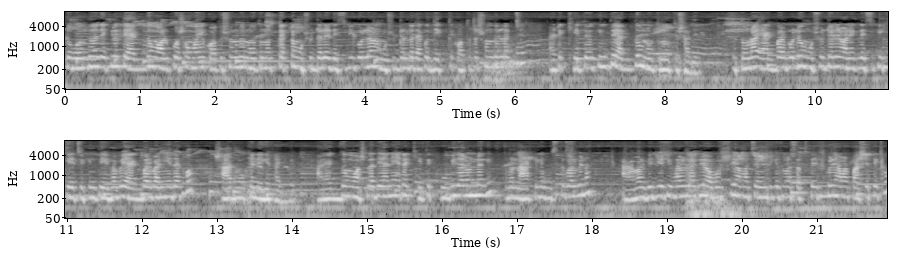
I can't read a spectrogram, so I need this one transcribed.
তো বন্ধুরা দেখলে তো একদম অল্প সময়ে কত সুন্দর নতুনত্ব একটা মসুর ডালের রেসিপি করলাম। আর মসুর ডালটা দেখো দেখতে কতটা সুন্দর লাগছে। আর এটা খেতেও কিন্তু একদম নতুনত্ব স্বাদের। তো তোমরা একবার হলেও মসুর ডালের অনেক রেসিপি খেয়েছো, কিন্তু এভাবে একবার বানিয়ে দেখো, স্বাদ মুখে লেগে থাকবে। আর একদম মশলা দেওয়া নিয়ে এটা খেতে খুবই দারুণ লাগে। তোমরা না খেলে বুঝতে পারবে না। আর আমার ভিডিওটি ভালো লাগলে অবশ্যই আমার চ্যানেলটিকে তোমরা সাবস্ক্রাইব করে আমার পাশে থেকো।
